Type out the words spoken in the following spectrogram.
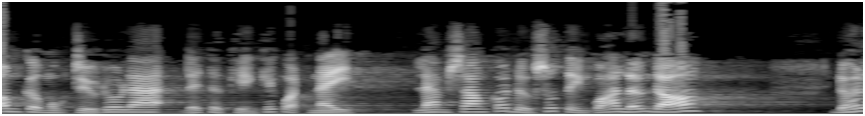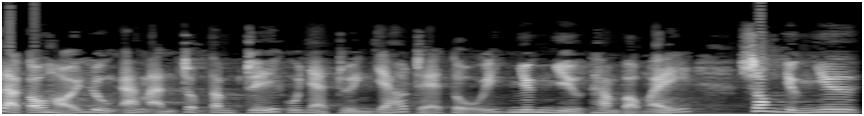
Ông cần một triệu đô la để thực hiện kế hoạch này. Làm sao có được số tiền quá lớn đó? Đó là câu hỏi luôn ám ảnh trong tâm trí của nhà truyền giáo trẻ tuổi nhưng nhiều tham vọng ấy. Song dường như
